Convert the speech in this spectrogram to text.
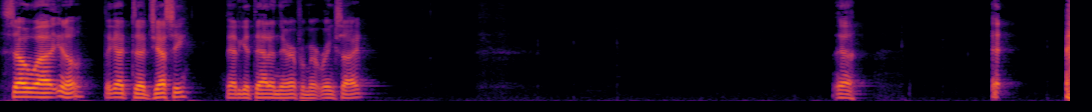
So, uh, you know, they got uh, Jesse. They had to get that in there from at ringside. Yeah.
